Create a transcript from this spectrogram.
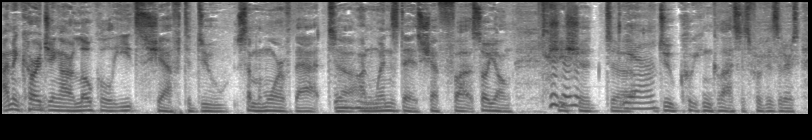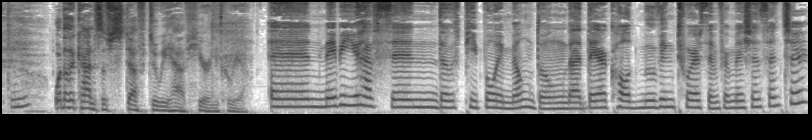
I'm encouraging our local eats chef to do some more of that uh, on Wednesdays. Chef uh, Soyoung, she should uh, Mm-hmm. Yeah. Mm-hmm. do cooking classes for visitors. What other kinds of stuff do we have here in Korea? And maybe you have seen those people in Myeongdong that they are called Moving Tourist Information Center,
